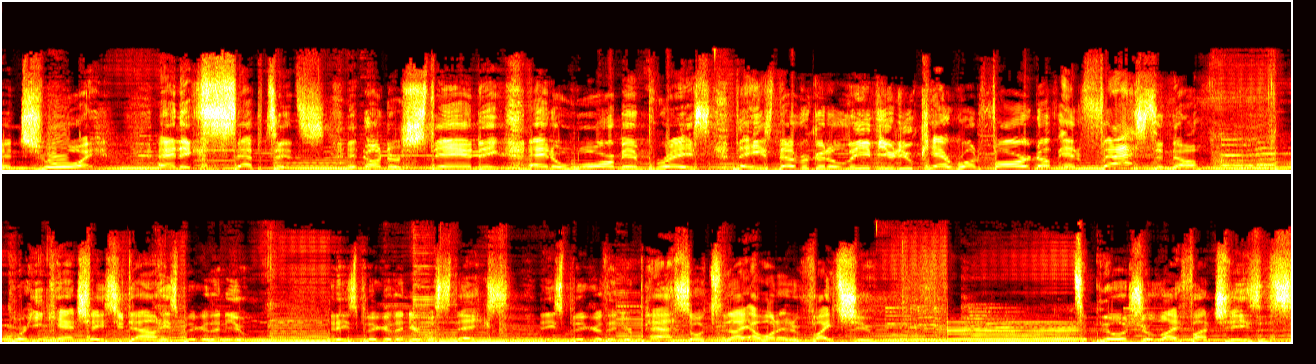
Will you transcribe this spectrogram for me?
and joy and acceptance and understanding and a warm embrace that He's never going to leave you. You can't run far enough and fast enough where He can't chase you down. He's bigger than you, and He's bigger than your mistakes, and He's bigger than your past. So tonight, I want to invite you to build your life on Jesus.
